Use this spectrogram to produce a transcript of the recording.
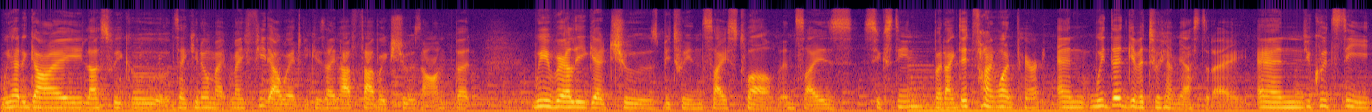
We had a guy last week who was like, you know, my, my feet are wet because I have fabric shoes on, but we rarely get shoes between size 12 and size 16, but I did find one pair, and we did give it to him yesterday. And you could see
